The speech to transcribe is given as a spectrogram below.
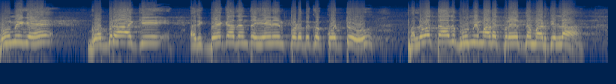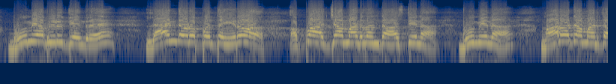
ಭೂಮಿಗೆ ಗೊಬ್ಬರ ಹಾಕಿ ಅದಕ್ಕೆ ಬೇಕಾದಂಥ ಏನೇನು ಕೊಡಬೇಕು ಕೊಟ್ಟು ಫಲವತ್ತಾದ ಭೂಮಿ ಮಾಡೋಕ್ಕೆ ಪ್ರಯತ್ನ ಮಾಡ್ತಿಲ್ಲ. ಭೂಮಿ ಅಭಿವೃದ್ಧಿ ಅಂದರೆ ಲ್ಯಾಂಡ್ ಡೆವಲಪ್ ಅಂತ ಇರೋ ಅಪ್ಪ, ಅಜ್ಜ ಮಾಡಿದಂಥ ಆಸ್ತಿನ, ಭೂಮಿನ ಮಾರಾಟ ಮಾಡ್ತಾ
